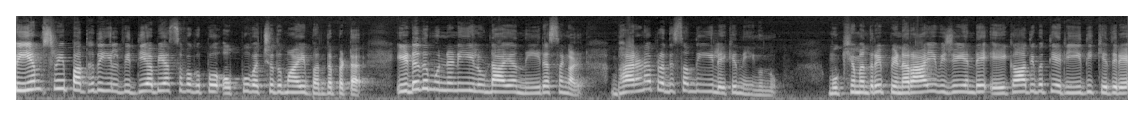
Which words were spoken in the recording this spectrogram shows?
പി എം ശ്രീ പദ്ധതിയിൽ വിദ്യാഭ്യാസ വകുപ്പ് ഒപ്പുവച്ചതുമായി ബന്ധപ്പെട്ട് ഇടതുമുന്നണിയിലുണ്ടായ നീരസങ്ങൾ ഭരണപ്രതിസന്ധിയിലേക്ക് നീങ്ങുന്നു. മുഖ്യമന്ത്രി പിണറായി വിജയന്റെ ഏകാധിപത്യ രീതിക്കെതിരെ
